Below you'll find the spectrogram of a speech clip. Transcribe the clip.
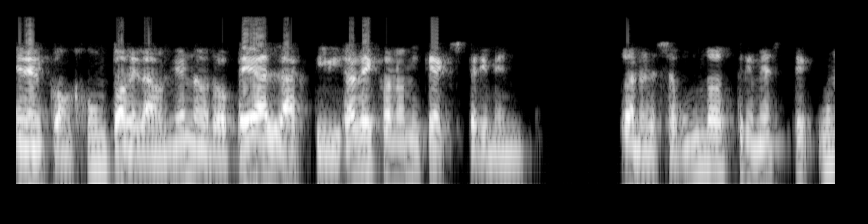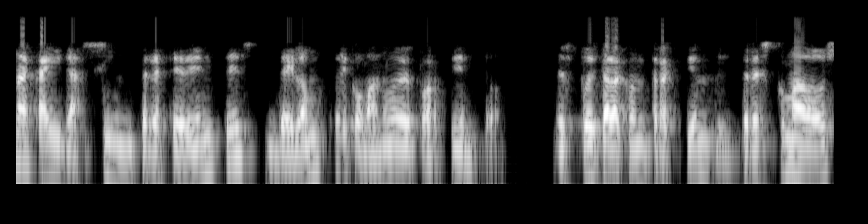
En el conjunto de la Unión Europea, la actividad económica experimentó en el segundo trimestre una caída sin precedentes del 11,9%, después de la contracción del 3,2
